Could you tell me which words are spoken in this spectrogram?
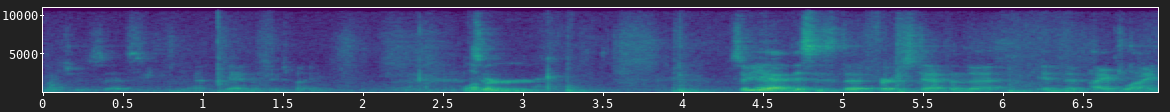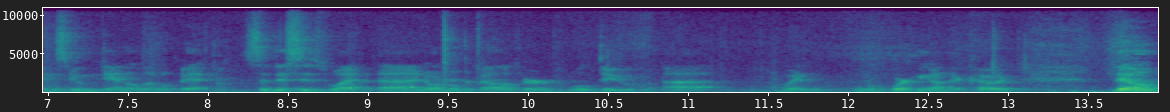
which is as Dan was explaining. Blubber. So yeah, this is the first step in the, in the pipeline zoomed in a little bit. So this is what a normal developer will do uh, when working on their code. They'll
